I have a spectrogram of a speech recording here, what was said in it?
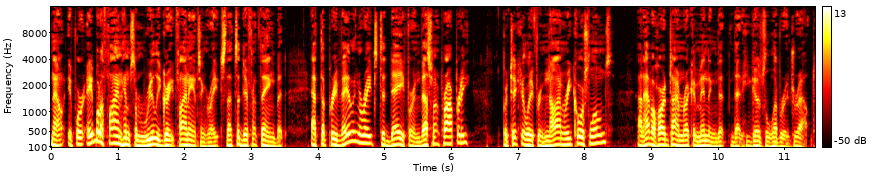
Now, if we're able to find him some really great financing rates, that's a different thing. But at the prevailing rates today for investment property, particularly for non recourse loans, I'd have a hard time recommending that, that he goes the leverage route.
